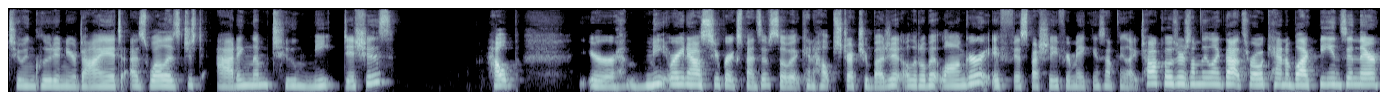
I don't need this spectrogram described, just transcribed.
to include in your diet as well as just adding them to meat dishes help your meat right now is super expensive so it can help stretch your budget a little bit longer if especially if you're making something like tacos or something like that throw a can of black beans in there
